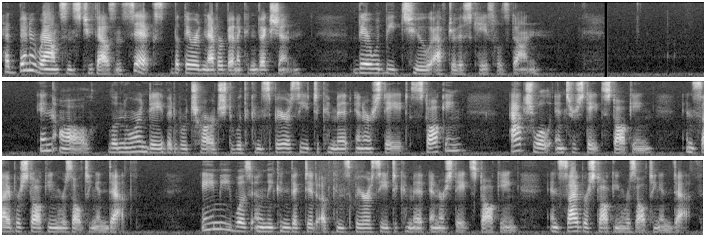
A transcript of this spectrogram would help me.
had been around since 2006, but there had never been a conviction. There would be two after this case was done. In all, Lenore and David were charged with conspiracy to commit interstate stalking, actual interstate stalking, and cyberstalking resulting in death. Amy was only convicted of conspiracy to commit interstate stalking and cyberstalking resulting in death.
